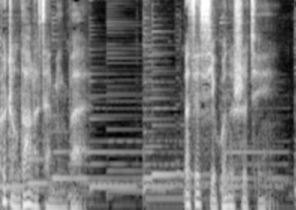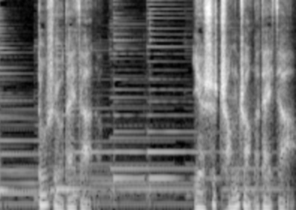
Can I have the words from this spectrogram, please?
可长大了才明白，那些喜欢的事情，都是有代价的，也是成长的代价。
